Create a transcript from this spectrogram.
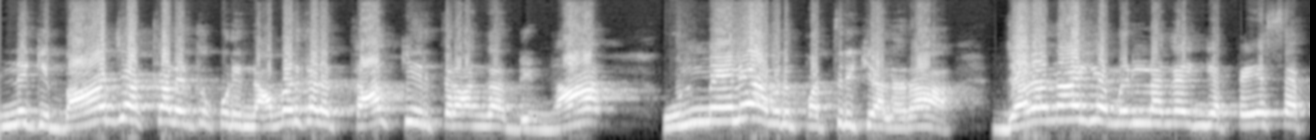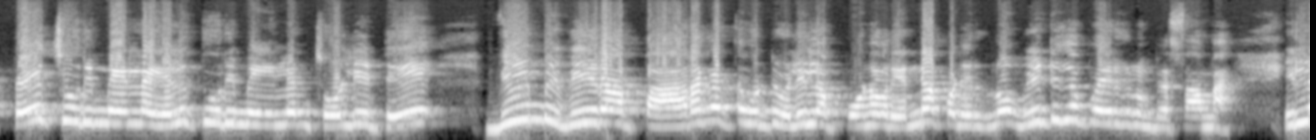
இன்னைக்கு பாஜக இருக்கக்கூடிய நபர்களை தாக்கி இருக்கிறாங்க அப்படின்னா உண்மையிலே அவர் பத்திரிக்கையாளரா ஜனநாயகம் இல்லைங்க இங்க பேச பேச்சுரிமை இல்ல எழுத்துரிமை இல்லைன்னு சொல்லிட்டு வீம்பு வீராப்பா அரங்கத்தை விட்டு வெளியில போனவர் என்ன பண்ணிருக்கணும்? வீட்டுக்கு போயிருக்கணும் பேசாம. இல்ல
